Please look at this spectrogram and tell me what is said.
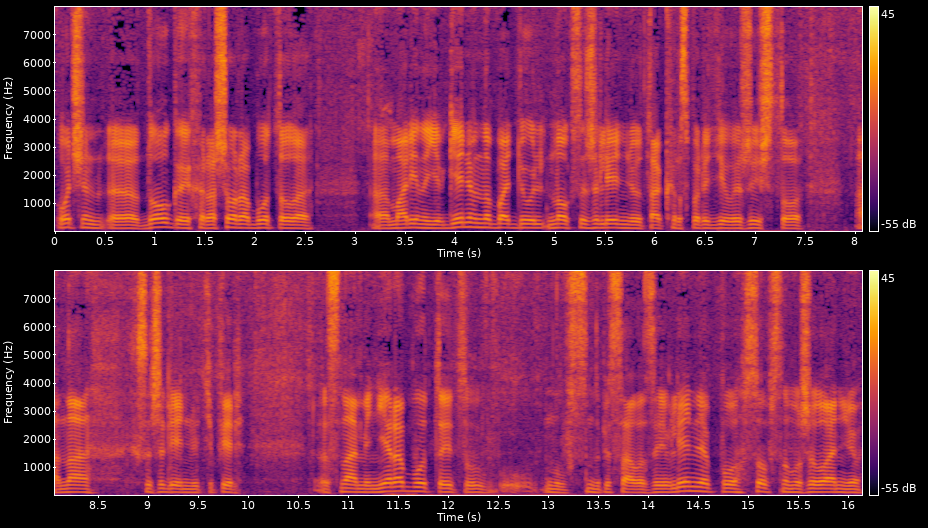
Очень э, долго и хорошо работала э, Марина Евгеньевна Бадюль, но, к сожалению, так распорядилась жизнь, что она, к сожалению, теперь с нами не работает, ну, написала заявление по собственному желанию.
